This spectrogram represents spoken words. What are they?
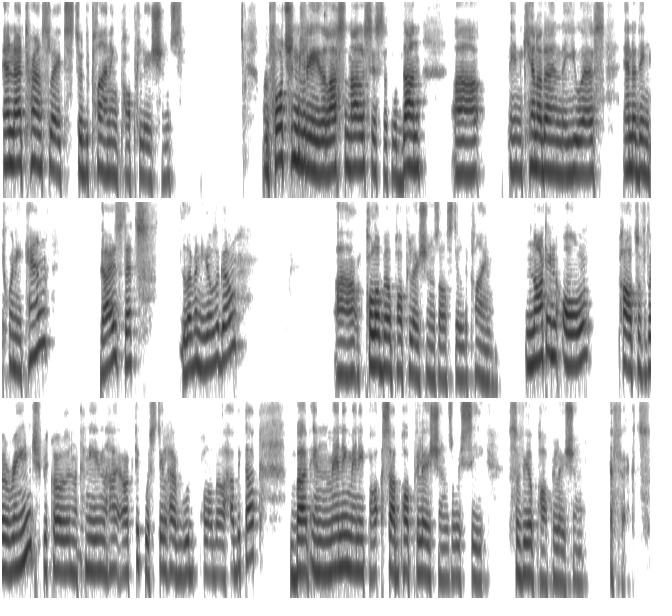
And that translates to declining populations. Unfortunately, the last analysis that were done uh, in Canada and the US ended in 2010. Guys, that's 11 years ago. Uh, polar bear populations are still declining. Not in all parts of the range, because in the Canadian high Arctic, we still have good polar bear habitat, but in many, many subpopulations, we see severe population effects.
